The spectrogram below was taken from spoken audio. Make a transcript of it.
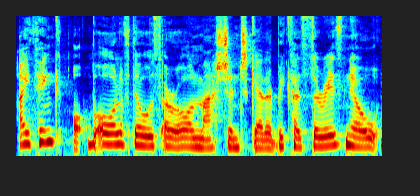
I think all of those are all mashed in together because there is no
